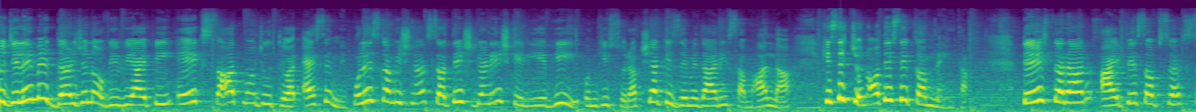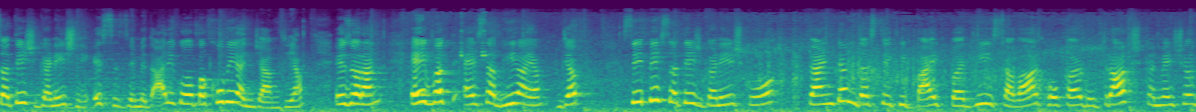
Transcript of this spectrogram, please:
तो ज़िले में दर्जनों वीवीआईपी एक साथ मौजूद थे और ऐसे में पुलिस कमिश्नर सतीश गणेश के लिए भी उनकी सुरक्षा की ज़िम्मेदारी संभालना किसी चुनौती से कम नहीं था। तेज तरार आईपीएस अफसर सतीश गणेश ने इस ज़िम्मेदारी को बखूबी अंजाम दिया। इस दौरान एक वक्त ऐसा भी आया जब सीपी सतीश गणेश को फैंटम दस्ते की बाइक पर ही सवार होकर रुद्राक्ष कन्वेंशन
